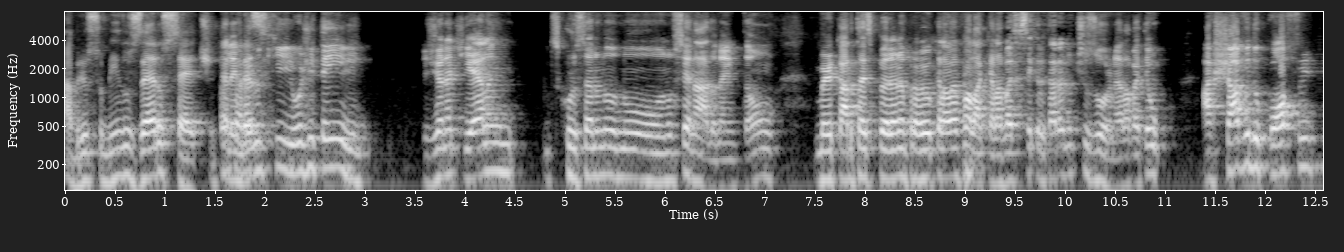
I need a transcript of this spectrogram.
abriu subindo 0,7. Então, é, lembrando parece... que hoje tem Janet Yellen discursando no, no, no Senado, né? Então o mercado está esperando para ver o que ela vai falar, que ela vai ser secretária do Tesouro, né? Ela vai ter o, a chave do cofre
